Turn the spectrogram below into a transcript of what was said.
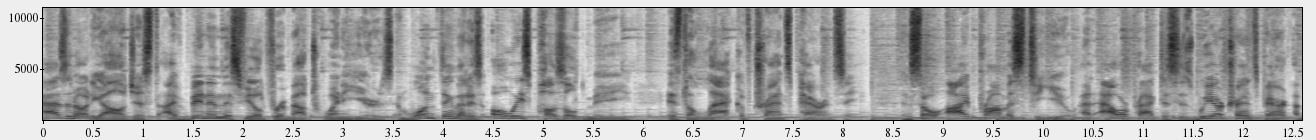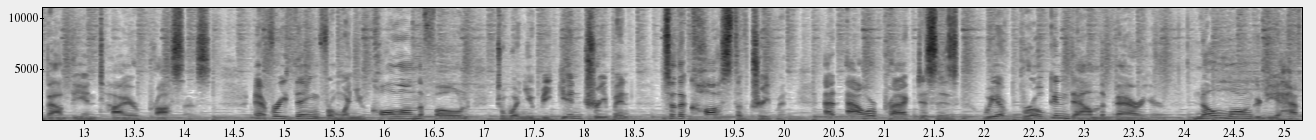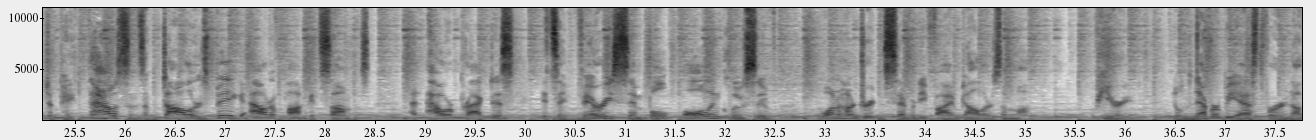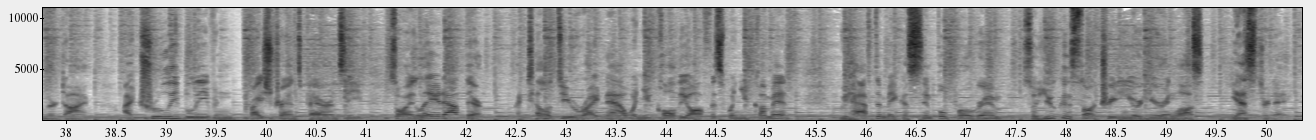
As an audiologist, I've been in this field for about 20 years, and one thing that has always puzzled me is the lack of transparency. And so I promise to you, at our practices, we are transparent about the entire process. Everything from when you call on the phone to when you begin treatment to the cost of treatment. At our practices, we have broken down the barrier. No longer do you have to pay thousands of dollars, big out of pocket sums. At our practice, it's a very simple, all inclusive $175 a month. Period. You'll never be asked for another dime. I truly believe in price transparency, so I lay it out there. I tell it to you right now when you call the office when you come in. We have to make a simple program so you can start treating your hearing loss yesterday.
